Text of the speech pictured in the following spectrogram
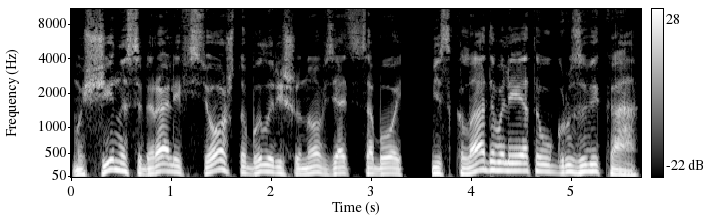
Мужчины собирали все, что было решено взять с собой, и складывали это у грузовика.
